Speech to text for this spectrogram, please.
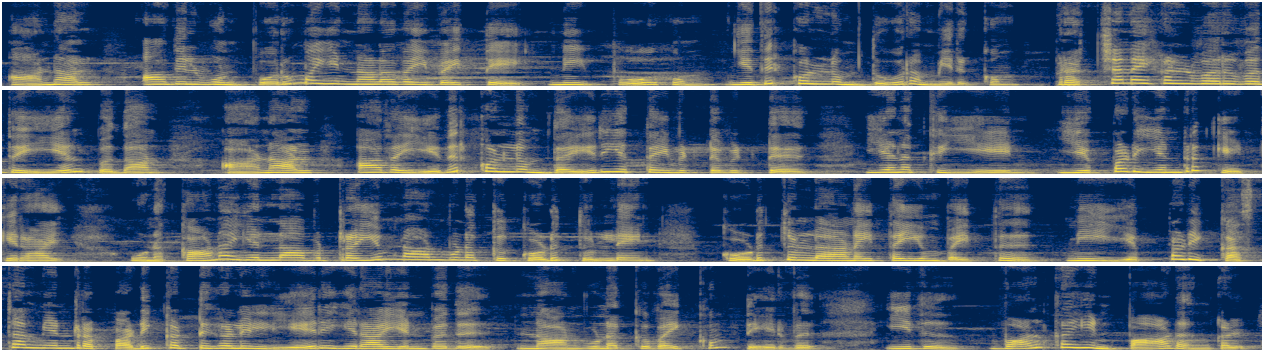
ஆனால் அதில் உன் பொறுமையின் அளவை வைத்தே நீ போகும் எதிர்கொள்ளும் தூரம் இருக்கும். பிரச்சனைகள் வருவது இயல்புதான். ஆனால் அதை எதிர்கொள்ளும் தைரியத்தை விட்டுவிட்டு எனக்கு ஏன் எப்படி என்று கேட்கிறாய்? உனக்கான எல்லாவற்றையும் நான் உனக்கு கொடுத்துள்ளேன். கொடுத்துள்ள அனைத்தையும் வைத்து நீ எப்படி கஷ்டம் என்ற படிக்கட்டுகளில் ஏறுகிறாய் என்பது நான் உனக்கு வைக்கும் தேர்வு. இது வாழ்க்கையின் பாடங்கள்.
